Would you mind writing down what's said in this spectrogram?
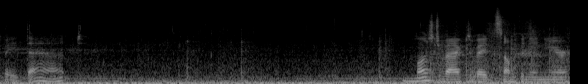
Activate that. Must have activated something in here.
